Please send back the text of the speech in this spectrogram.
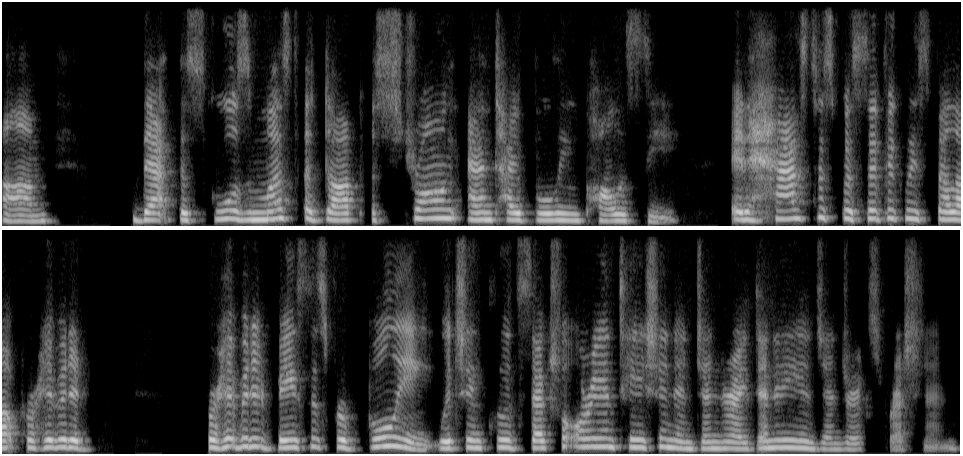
um, that the schools must adopt a strong anti-bullying policy. It has to specifically spell out prohibited, prohibited basis for bullying, which includes sexual orientation and gender identity and gender expression.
